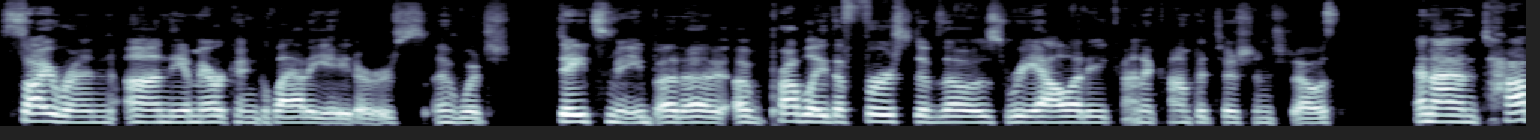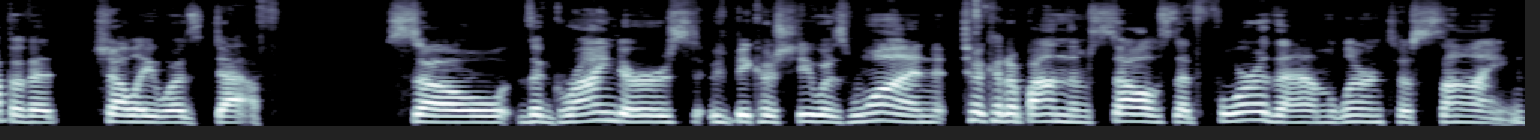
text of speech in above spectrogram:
siren on the American Gladiators, uh, which dates me, but uh, uh, probably the first of those reality kind of competition shows. And on top of it, Shelley was deaf. So the grinders, because she was one, took it upon themselves that four of them learned to sign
